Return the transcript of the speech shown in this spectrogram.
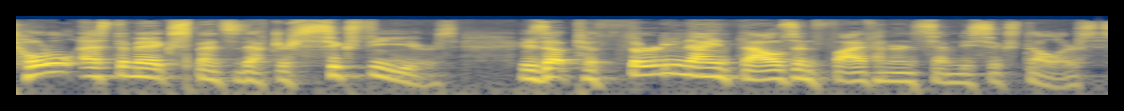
Total estimated expenses after 60 years is up to $39,576,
